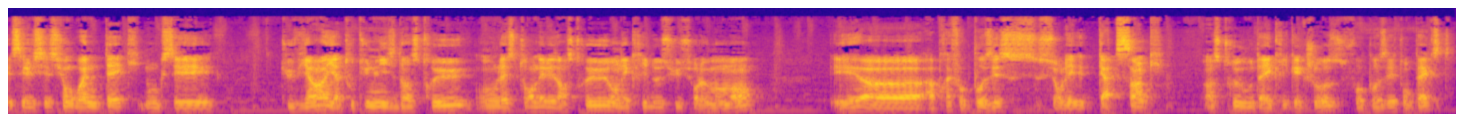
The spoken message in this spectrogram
Et c'est les sessions one take, donc c'est tu viens, il y a toute une liste d'instrus, on laisse tourner les instrus, on écrit dessus sur le moment. Et euh, après, faut poser sur les 4-5 instru où tu as écrit quelque chose, faut poser ton texte.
